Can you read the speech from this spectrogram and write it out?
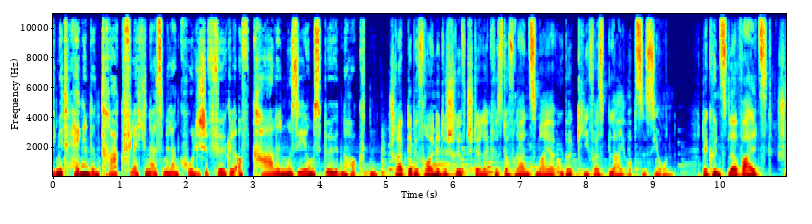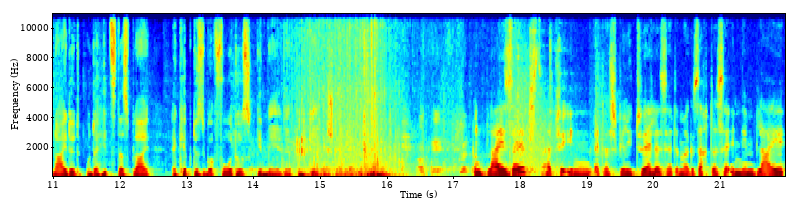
die mit hängenden Tragflächen als melancholische Vögel auf kahlen Museumsböden hockten. Schreibt der befreundete Schriftsteller Christoph Ransmayr über Kiefers Bleiobsession. Der Künstler walzt, schneidet und erhitzt das Blei, er kippt es über Fotos, Gemälde und Gegenstände. Und Blei selbst hat für ihn etwas Spirituelles. Er hat immer gesagt, dass er in dem Blei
